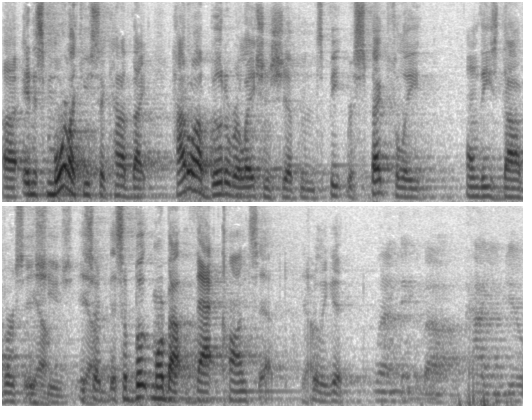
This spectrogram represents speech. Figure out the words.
uh, and it's more like you said, kind of like how do I build a relationship and speak respectfully on these diverse Yeah, issues. It's yeah. a it's a book more about that concept. It's really good. When I think about how you deal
